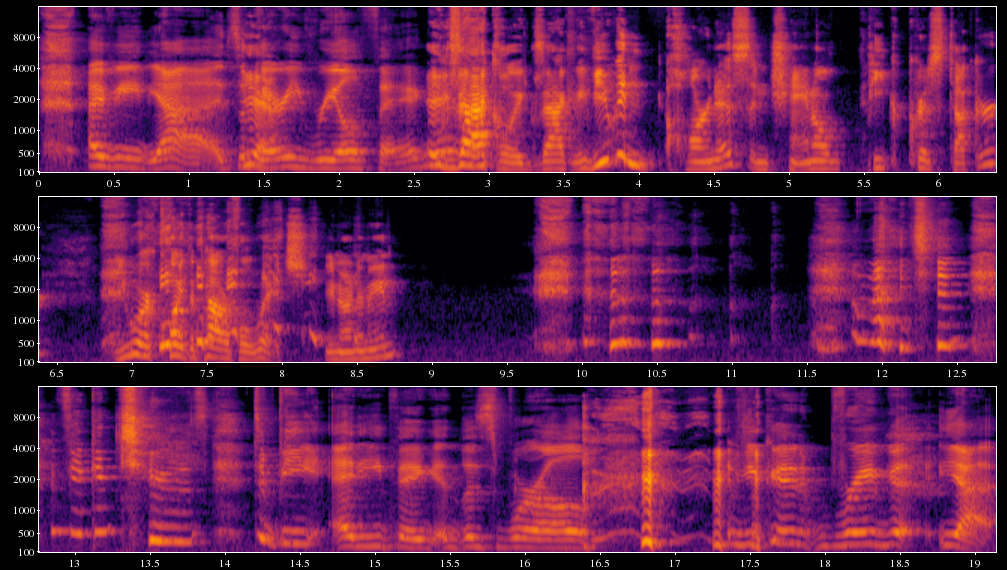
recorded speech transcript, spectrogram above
I mean, yeah, it's a Yeah. very real thing. Exactly, exactly. If you can harness and channel peak Chris Tucker, you are quite the powerful witch. You know what I mean? Imagine if you could choose to be anything in this world. if you could bring, yeah,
